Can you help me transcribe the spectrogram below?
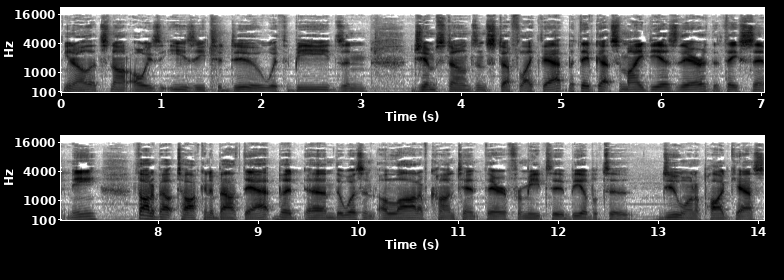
you know that's not always easy to do with beads and gemstones and stuff like that but they've got some ideas there that they sent me. Thought about talking about that but um, there wasn't a lot of content there for me to be able to do on a podcast.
